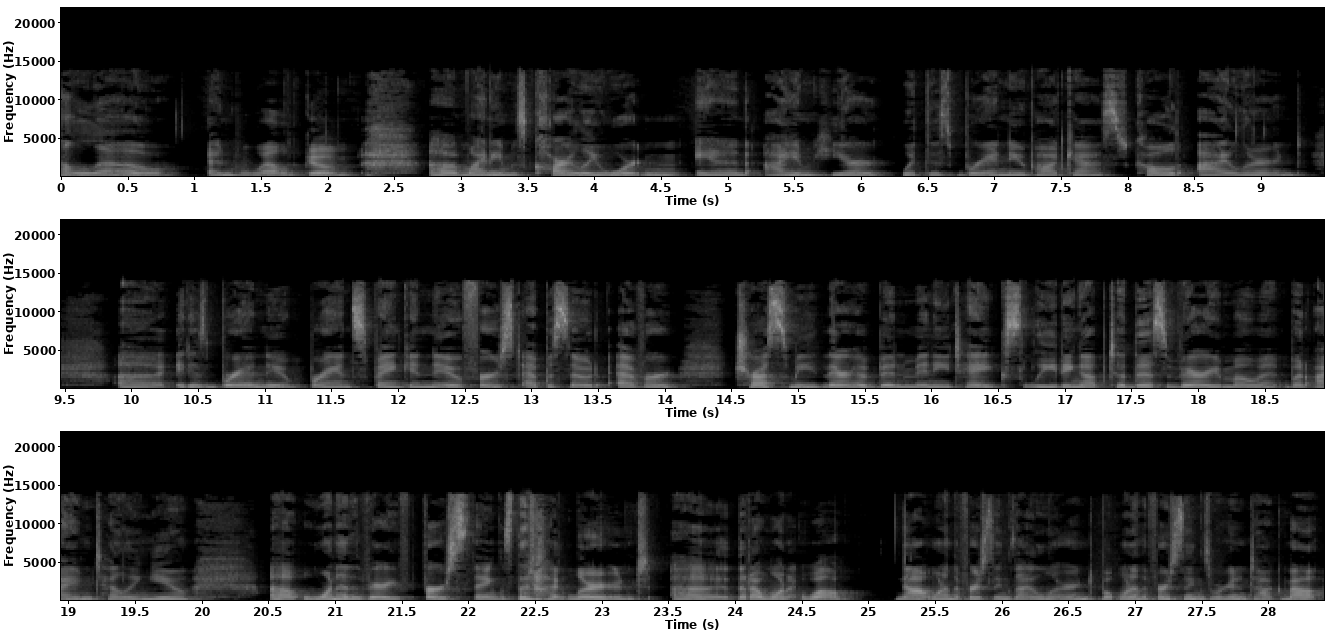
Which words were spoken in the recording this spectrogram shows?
Hello and welcome. Uh, my name is Carly Wharton, and I am here with this brand new podcast called I Learned. Uh, it is brand new, brand spanking new, first episode ever. Trust me, there have been many takes leading up to this very moment, but I am telling you, uh, one of the very first things that I learned uh, that I want, well, not one of the first things I learned, but one of the first things we're going to talk about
